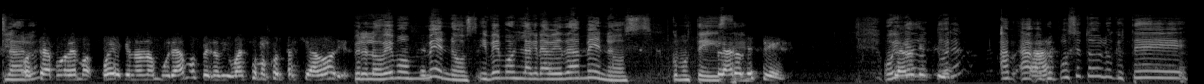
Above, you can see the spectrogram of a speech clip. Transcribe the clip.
claro. o sea podemos puede que no nos muramos pero igual somos contagiadores pero lo vemos menos y vemos la gravedad menos como usted dice claro que sí oiga doctora a, a, ¿Ah? propósito de lo que usted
